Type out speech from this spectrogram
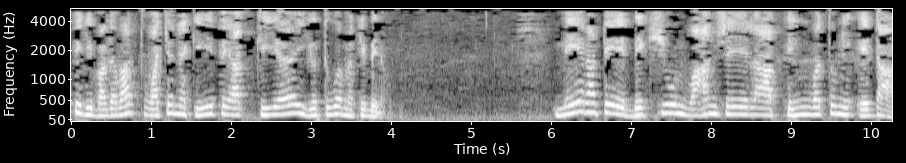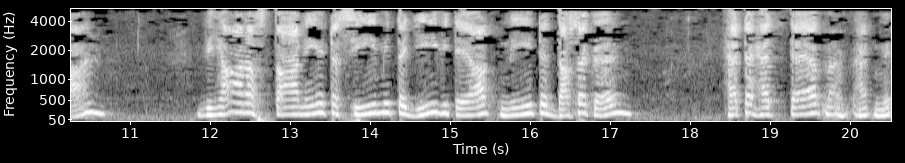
පිළිබඳවත් වචන කීපයක් කිය යුතුයම තිබෙනවා. මේ රටේ භික්ෂූන් වහන්සේලා පින්වතුනි එදා විහාරස්ථානයේට සීමිත ජීවිතයක් මීට දශක 60 70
